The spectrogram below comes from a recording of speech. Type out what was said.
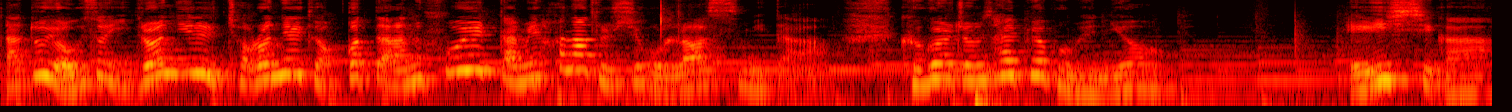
나도 여기서 이런 일 저런 일 겪었다라는 후일담이 하나둘씩 올라왔습니다. 그걸 좀 살펴보면요. A씨가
